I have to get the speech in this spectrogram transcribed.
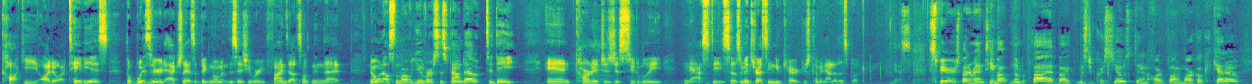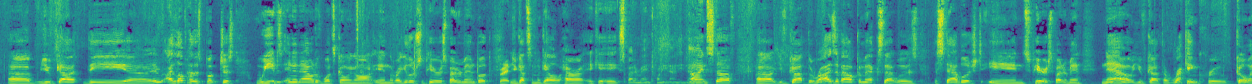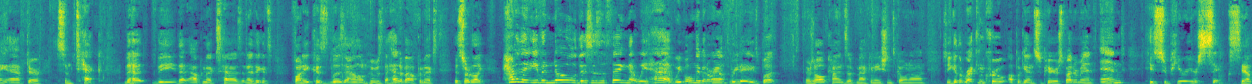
cocky Otto Octavius. The Wizard actually has a big moment in this issue where he finds out something that no one else in the Marvel Universe has found out to date, and Carnage is just suitably nasty. So, some interesting new characters coming out of this book. Yes. Superior Spider-Man Team Up number five by Mr. Chris Yost and art by Marco Checchetto. Uh, you've got the. Uh, I love how this book just weaves in and out of what's going on in the regular Superior Spider-Man book. Right. You've got some Miguel O'Hara, aka Spider-Man 2099 stuff. Uh, you've got the rise of Alchemax that was established in Superior Spider-Man. Now you've got the Wrecking Crew going after some tech that the that Alchemax has, and I think it's funny because Liz Allen, who's the head of Alchemax, is sort of like, how do they even know this is a thing that we have? We've only been around three days, but there's all kinds of machinations going on. So you get the Wrecking Crew up against Superior Spider-Man and his Superior Six, Yeah.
